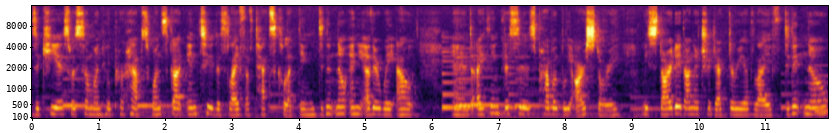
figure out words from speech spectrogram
Zacchaeus was someone who perhaps once got into this life of tax collecting, didn't know any other way out. And I think this is probably our story. We started on a trajectory of life, didn't know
